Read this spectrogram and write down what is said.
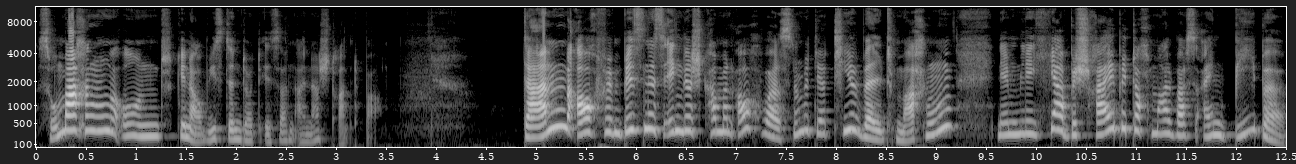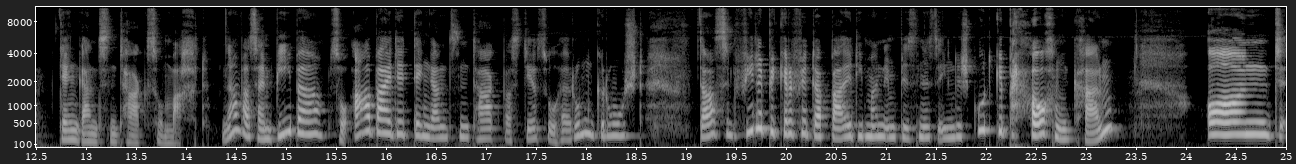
so machen und genau, wie es denn dort ist an einer Strandbar. Dann auch für Business English kann man auch was ne, mit der Tierwelt machen. Nämlich, ja, beschreibe doch mal, was ein Biber den ganzen Tag so macht. Ne, was ein Biber so arbeitet den ganzen Tag, was der so herumgruscht. Da sind viele Begriffe dabei, die man im Business English gut gebrauchen kann. Und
